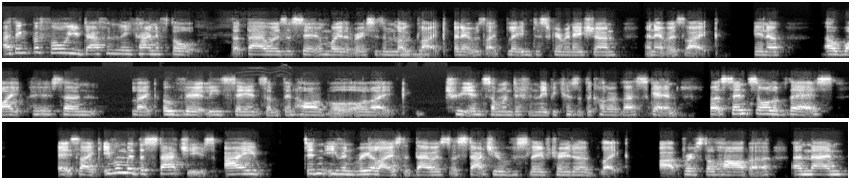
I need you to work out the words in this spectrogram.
I think before you definitely kind of thought that there was a certain way that racism looked like, and it was like blatant discrimination, and it was like, you know, a white person like overtly saying something horrible or like treating someone differently because of the color of their skin. But since all of this, it's like, even with the statues, I didn't even realize that there was a statue of a slave trader like at Bristol Harbour. And then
